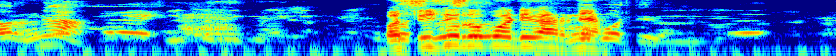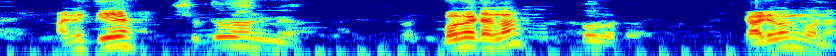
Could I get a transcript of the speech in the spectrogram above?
हरण्या. पस्तीसशे रुपये हरण्या. आणि ते? शूटर हरण्या. बघाटाला बघट गाडीवर कोणा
